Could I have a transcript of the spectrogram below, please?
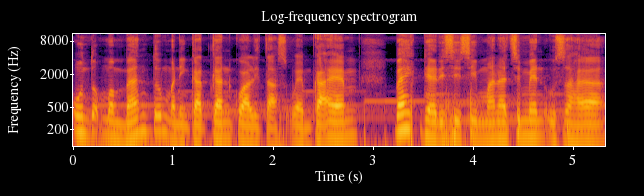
untuk membantu meningkatkan kualitas UMKM baik dari sisi manajemen usaha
